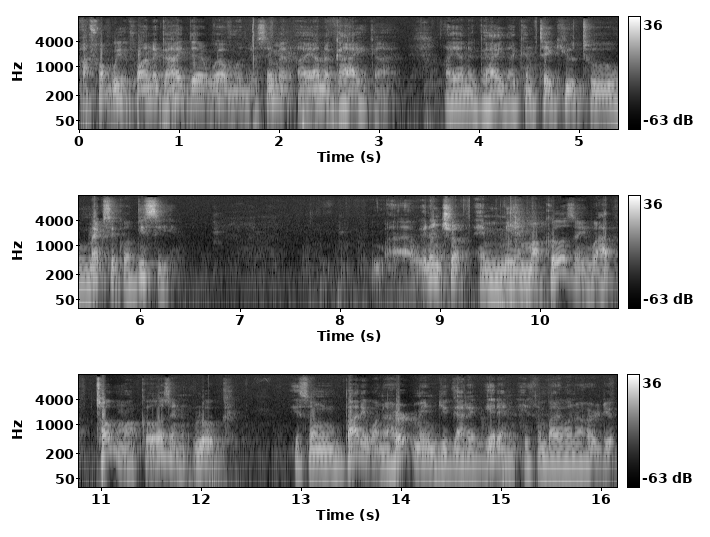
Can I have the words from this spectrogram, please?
I found, we found a guy there. Well, when they say, "Man, I am a guy, guy. I am a guy. I can take you to Mexico, DC. Uh, we don't trust. And me and my cousin, I told my cousin, look, if somebody want to hurt me, you gotta get in. If somebody want to hurt you,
